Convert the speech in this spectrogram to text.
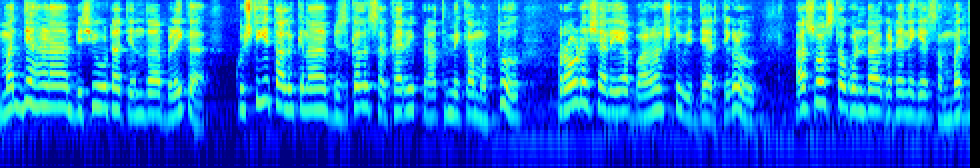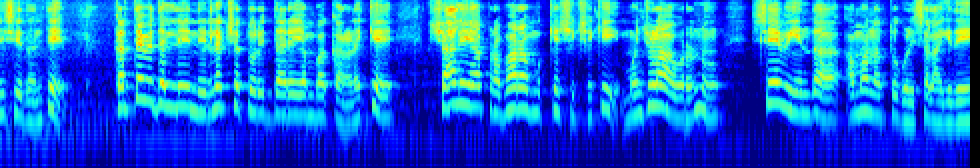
ಮಧ್ಯಾಹ್ನ ಬಿಸಿ ಊಟ ತಿಂದ ಬಳಿಕ ಕುಷ್ಟಗಿ ತಾಲೂಕಿನ ಬಿಸ್ಕಲ್ ಸರ್ಕಾರಿ ಪ್ರಾಥಮಿಕ ಮತ್ತು ಪ್ರೌಢಶಾಲೆಯ ಬಹಳಷ್ಟು ವಿದ್ಯಾರ್ಥಿಗಳು ಅಸ್ವಸ್ಥಗೊಂಡ ಘಟನೆಗೆ ಸಂಬಂಧಿಸಿದಂತೆ ಕರ್ತವ್ಯದಲ್ಲಿ ನಿರ್ಲಕ್ಷ್ಯ ತೋರಿದ್ದಾರೆ ಎಂಬ ಕಾರಣಕ್ಕೆ ಶಾಲೆಯ ಪ್ರಭಾರ ಮುಖ್ಯ ಶಿಕ್ಷಕಿ ಮಂಜುಳಾ ಅವರನ್ನು ಸೇವೆಯಿಂದ ಅಮಾನತುಗೊಳಿಸಲಾಗಿದೆ.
